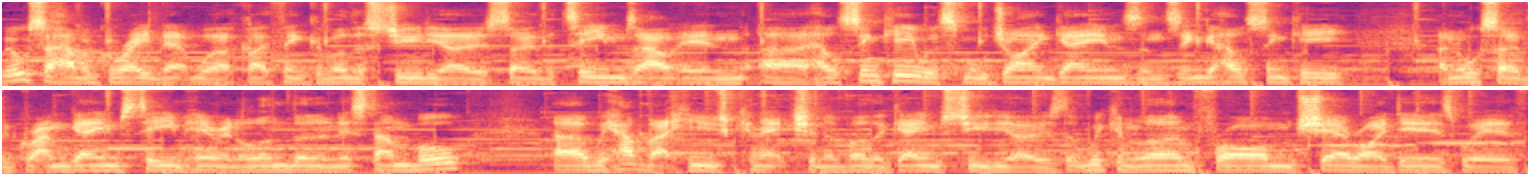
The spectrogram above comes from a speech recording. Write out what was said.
We also have a great network, I think, of other studios. So the teams out in uh, Helsinki with Small Giant Games and Zynga Helsinki, and also the Gram Games team here in London and Istanbul. Uh, we have that huge connection of other game studios that we can learn from, share ideas with,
